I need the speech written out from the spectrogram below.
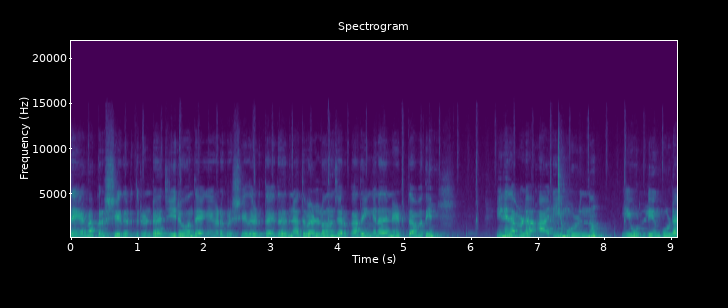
തേങ്ങ കൃഷി ചെയ്തെടുത്തിട്ടുണ്ട്. ജീരകവും തേങ്ങയും കൂടെ കൃഷി ചെയ്തെടുത്തത്. ഇതിനകത്ത് വെള്ളമൊന്നും ചേർക്കാതെ ഇങ്ങനെ തന്നെ എടുത്താൽ മതി. ഇനി നമ്മൾ അരിയും ഉഴുന്നും ഈ ഉള്ളിയും കൂടെ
